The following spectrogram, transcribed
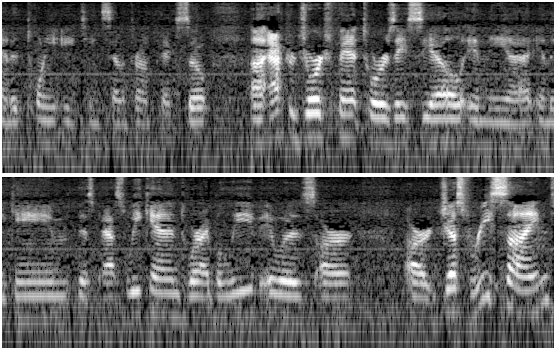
and a 2018 seventh round pick. So, uh, after George Fant tore his ACL in the uh, in the game this past weekend, where I believe it was our our just re-signed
